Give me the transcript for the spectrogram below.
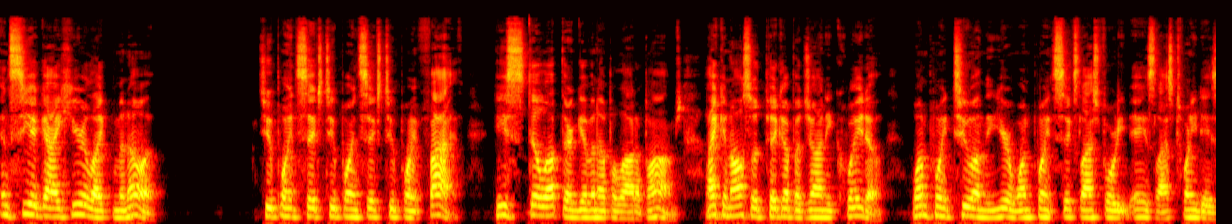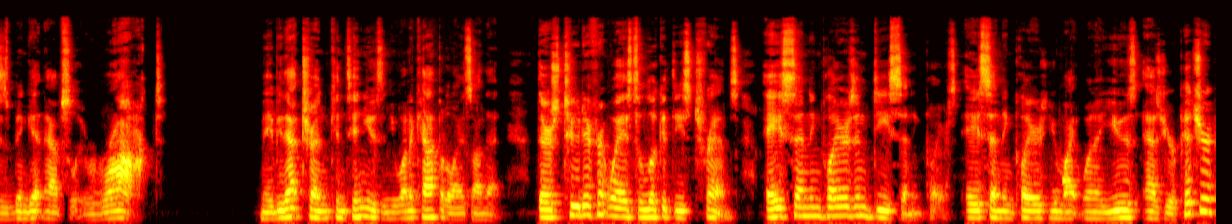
and see a guy here like Manoah, 2.6, 2.6, 2.5. He's still up there giving up a lot of bombs. I can also pick up a Johnny Cueto, 1.2 on the year, 1.6 last 40 days, last 20 days has been getting absolutely rocked. Maybe that trend continues and you want to capitalize on that. There's two different ways to look at these trends ascending players and descending players. Ascending players you might want to use as your pitcher,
